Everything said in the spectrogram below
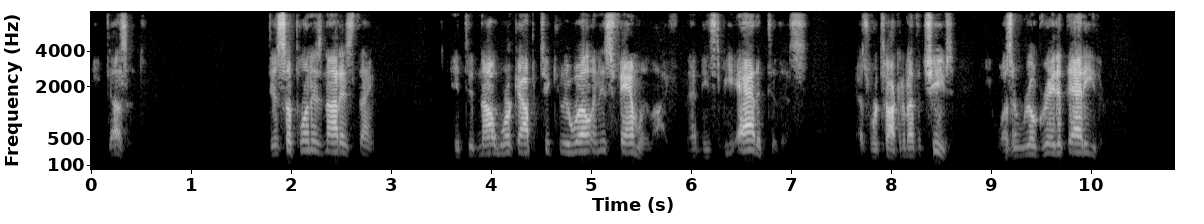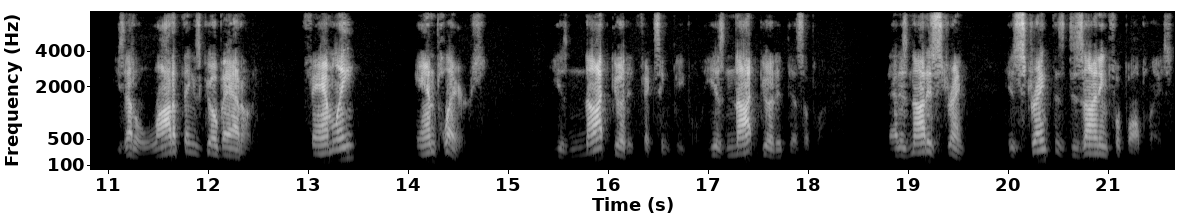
He doesn't. Discipline is not his thing. It did not work out particularly well in his family life. That needs to be added to this. As we're talking about the Chiefs, he wasn't real great at that either. He's had a lot of things go bad on him family and players. He is not good at fixing people, he is not good at discipline. That is not his strength. His strength is designing football plays.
